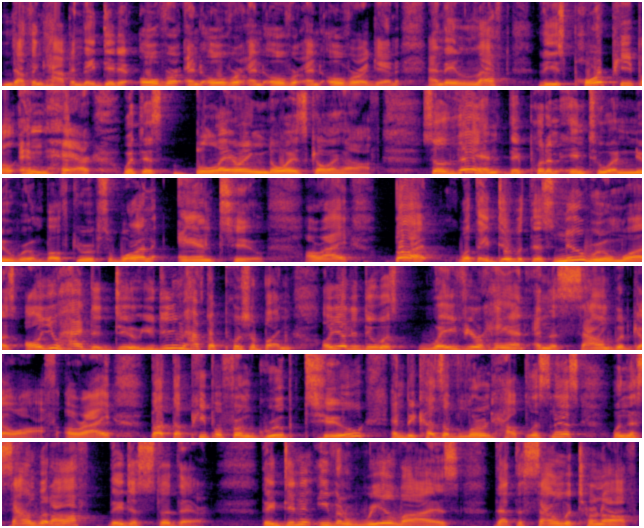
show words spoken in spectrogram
nothing happened. They did it over and over and over and over again. And they left these poor people in there with this blaring noise going off. So then they put them into a new room, both groups one and two, all right? But what they did with this new room was all you had to do, you didn't even have to push a button. All you had to do was wave your hand and the sound would go off, all right? But the people from group two, and because of learned helplessness, when the sound went off, they just stood there. They didn't even realize that the sound would turn off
